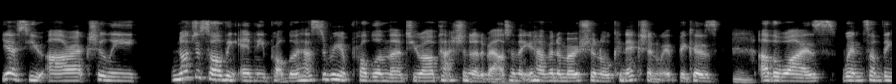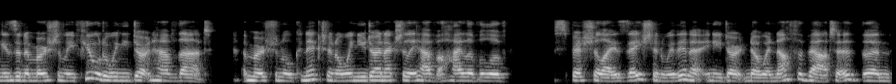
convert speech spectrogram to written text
yes, you are actually not just solving any problem, it has to be a problem that you are passionate about and that you have an emotional connection with. Because mm. otherwise, when something isn't emotionally fueled, or when you don't have that emotional connection, or when you don't actually have a high level of specialization within it and you don't know enough about it, then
